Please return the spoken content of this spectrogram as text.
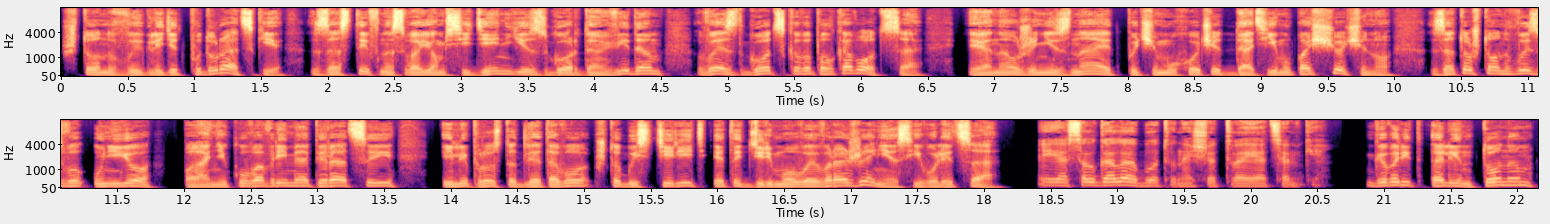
что он выглядит по-дурацки, застыв на своем сиденье с гордым видом вестготского полководца, и она уже не знает, почему хочет дать ему пощечину, за то, что он вызвал у нее панику во время операции или просто для того, чтобы стереть это дерьмовое выражение с его лица. «Я солгала боту насчет твоей оценки», — говорит Алин тоном,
